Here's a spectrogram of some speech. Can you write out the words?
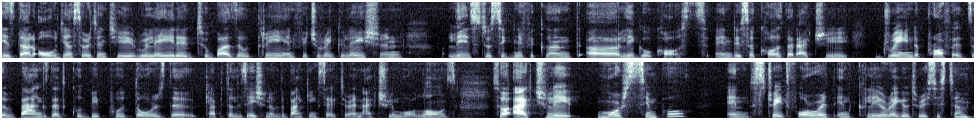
is that all the uncertainty related to Basel III and future regulation leads to significant uh, legal costs. And these are costs that actually drain the profits of banks that could be put towards the capitalization of the banking sector and actually more loans. So actually more simple and straightforward and clear regulatory system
